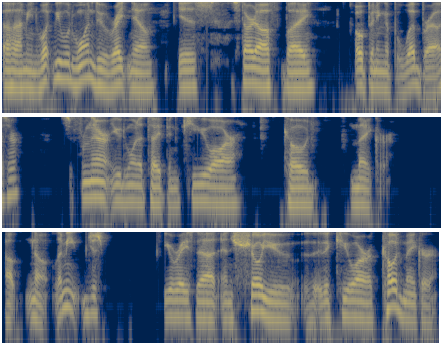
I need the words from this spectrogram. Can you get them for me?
uh, I mean what we would want to do right now is start off by opening up a web browser. So from there you'd want to type in QR code maker. Oh, no, let me just erase that and show you the, the, QR code maker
